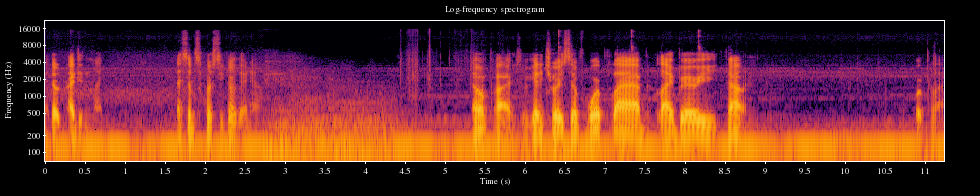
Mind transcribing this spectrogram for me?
I don't. I didn't like. Unless I'm supposed to go there now. Nope. Alright, so we got a choice of Warp Lab, Library, Fountain. Warp Lab.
